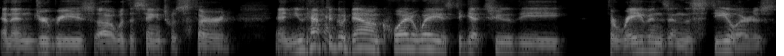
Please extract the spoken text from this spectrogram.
and then Drew Brees uh, with the Saints was third. And you have okay. to go down quite a ways to get to the the Ravens and the Steelers.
